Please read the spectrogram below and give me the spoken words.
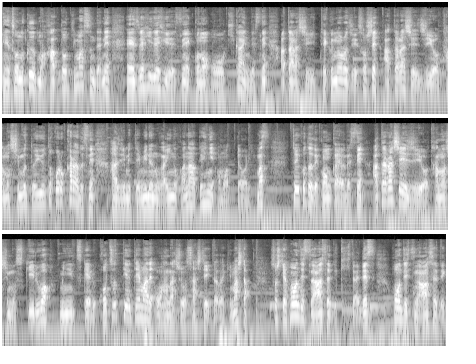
え、そのクーポン貼っておきますんでね、えー、ぜひぜひですね、この機会にですね、新しいテクノロジー、そして新しい自由を楽しむというところからですね、始めてみるのがいいのかなというふうに思っております。ということで今回はですね、新しい自由を楽しむスキルを身につけるコツっていうテーマでお話をさせていただきました。そして本日の合わせて聞きたいです。本日の合わせて聞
